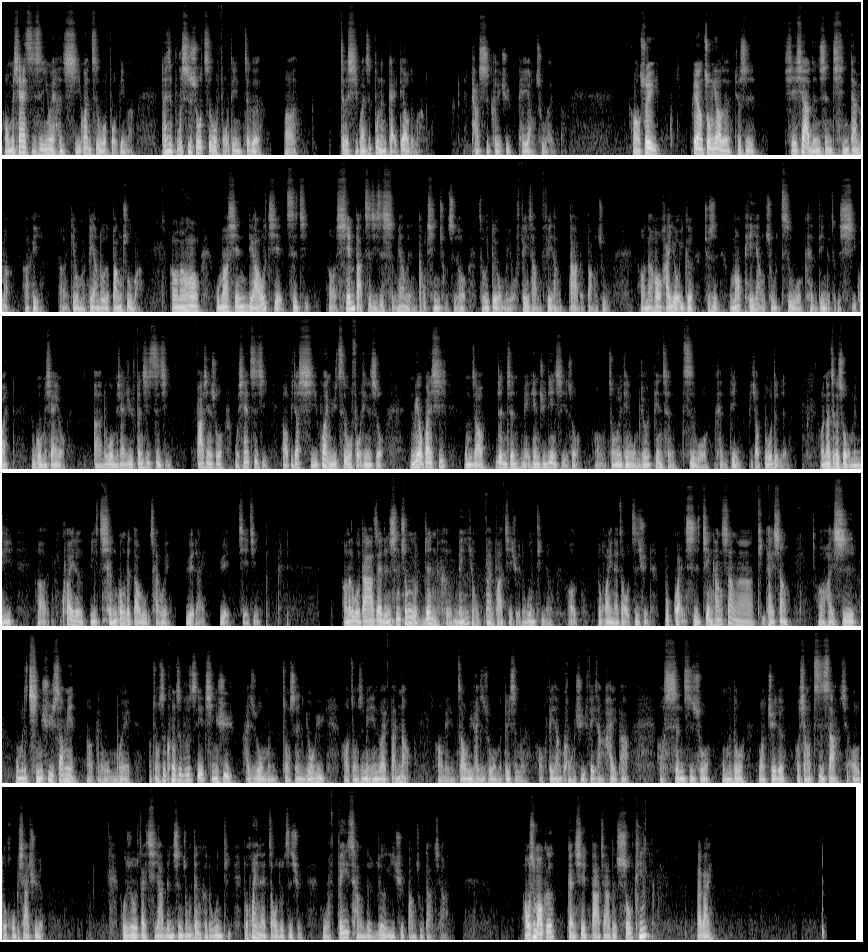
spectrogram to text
我们现在只是因为很习惯自我否定嘛，但是不是说自我否定这个啊这个习惯是不能改掉的嘛？它是可以去培养出来的。哦，所以非常重要的就是写下人生清单嘛，它可以啊给我们非常多的帮助嘛。好，然后我们要先了解自己，哦，先把自己是什么样的人搞清楚之后，这会对我们有非常非常大的帮助。好，然后还有一个就是我们要培养出自我肯定的这个习惯。如果我们现在有，呃，如果我们现在去分析自己，发现说我现在自己哦比较习惯于自我否定的时候，没有关系，我们只要认真每天去练习的时候，哦，总有一天我们就会变成自我肯定比较多的人。哦，那这个时候我们离啊快乐、离成功的道路才会越来越接近。好，那如果大家在人生中有任何没有办法解决的问题呢？哦，都欢迎来找我咨询。不管是健康上啊、体态上，哦，还是我们的情绪上面，哦，可能我们会总是控制不住自己的情绪，还是说我们总是很忧郁，哦，总是每天都在烦恼，哦，每天遭遇，还是说我们对什么哦非常恐惧、非常害怕，哦，甚至说我们都哦觉得我想要自杀，想我都活不下去了。或者说，在其他人生中任何的问题，都欢迎来找我做咨询，我非常的乐意去帮助大家。好，我是毛哥，感谢大家的收听，拜拜。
